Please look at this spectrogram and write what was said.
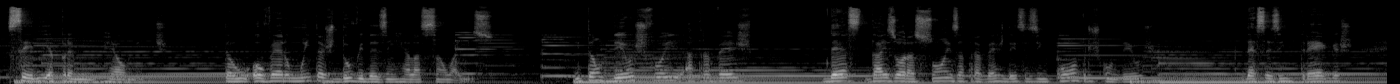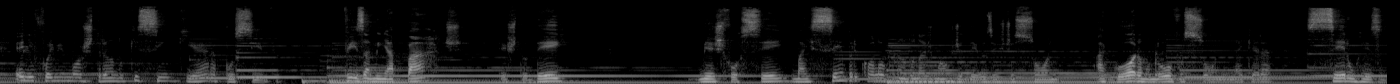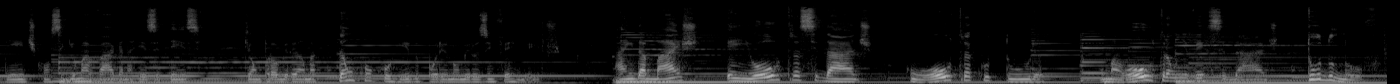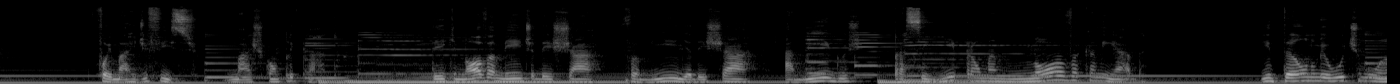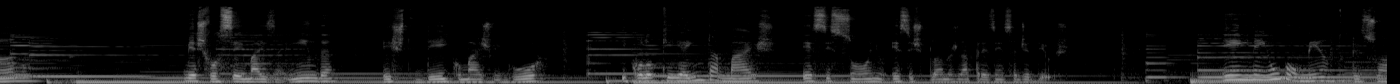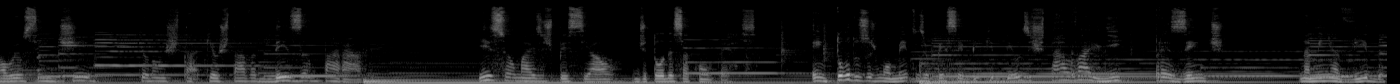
seria para mim realmente. Então houveram muitas dúvidas em relação a isso. Então Deus foi através das orações, através desses encontros com Deus, dessas entregas, Ele foi me mostrando que sim, que era possível. Fiz a minha parte, estudei, me esforcei, mas sempre colocando nas mãos de Deus este sonho, agora um novo sonho, né, que era ser um residente, conseguir uma vaga na residência, que é um programa tão concorrido por inúmeros enfermeiros. Ainda mais em outra cidade, com outra cultura, uma outra universidade, tudo novo. Foi mais difícil, mais complicado. Ter que novamente deixar família, deixar amigos, para seguir para uma nova caminhada. Então, no meu último ano, me esforcei mais ainda, estudei com mais vigor e coloquei ainda mais esse sonho, esses planos na presença de Deus. E em nenhum momento, pessoal, eu senti que eu, não está, que eu estava desamparado. Isso é o mais especial de toda essa conversa. Em todos os momentos eu percebi que Deus estava ali, presente na minha vida,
